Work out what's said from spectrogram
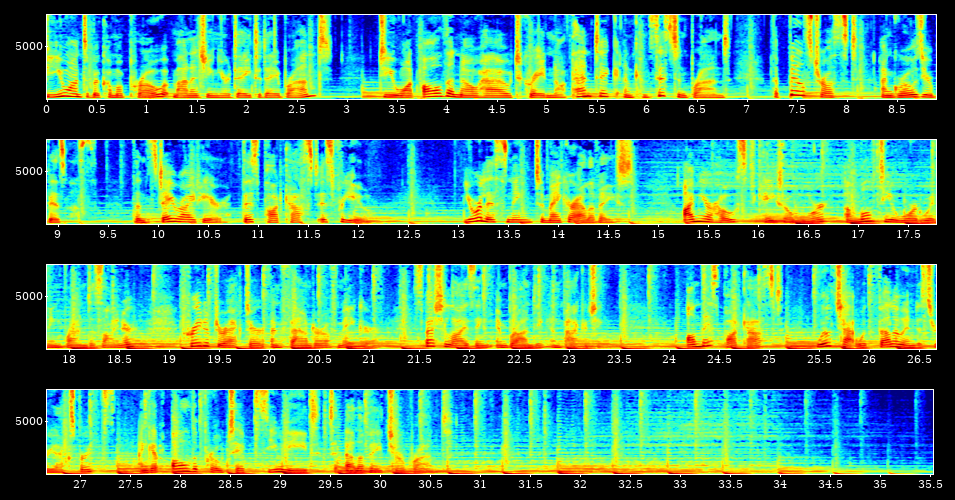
Do you want to become a pro at managing your day to day brand? Do you want all the know how to create an authentic and consistent brand that builds trust and grows your business? Then stay right here. This podcast is for you. You're listening to Maker Elevate. I'm your host, Kate O'Moore, a multi award winning brand designer, creative director, and founder of Maker, specialising in branding and packaging. On this podcast, we'll chat with fellow industry experts and get all the pro tips you need to elevate your brand.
